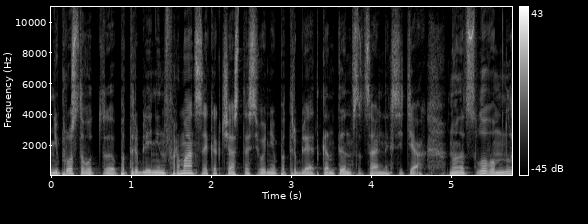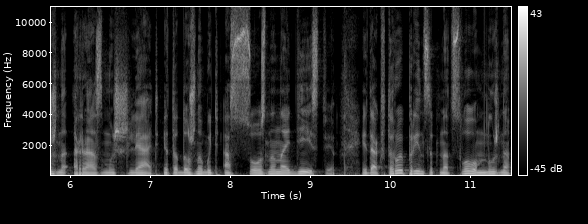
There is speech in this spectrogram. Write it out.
Не просто вот э, потребление информации, как часто сегодня потребляет контент в социальных сетях, но над словом нужно размышлять. Это должно быть осознанное действие. Итак, второй принцип над словом нужно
